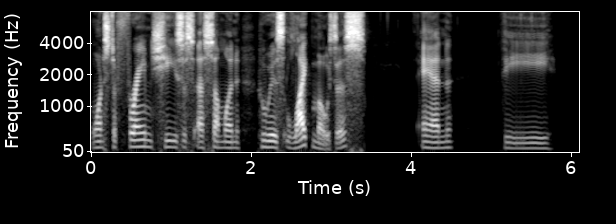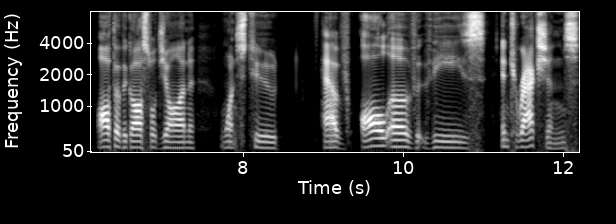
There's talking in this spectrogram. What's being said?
wants to frame Jesus as someone who is like Moses, and the author of the Gospel John wants to have all of these interactions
